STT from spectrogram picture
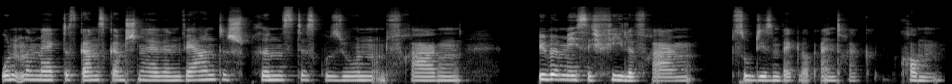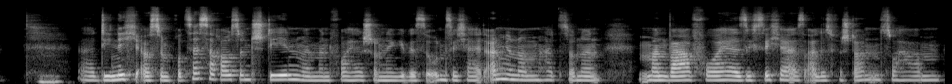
Und man merkt es ganz, ganz schnell, wenn während des Sprints Diskussionen und Fragen, übermäßig viele Fragen zu diesem Backlog-Eintrag kommen äh, die nicht aus dem Prozess heraus entstehen, weil man vorher schon eine gewisse Unsicherheit angenommen hat, sondern man war vorher sich sicher, es alles verstanden zu haben.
